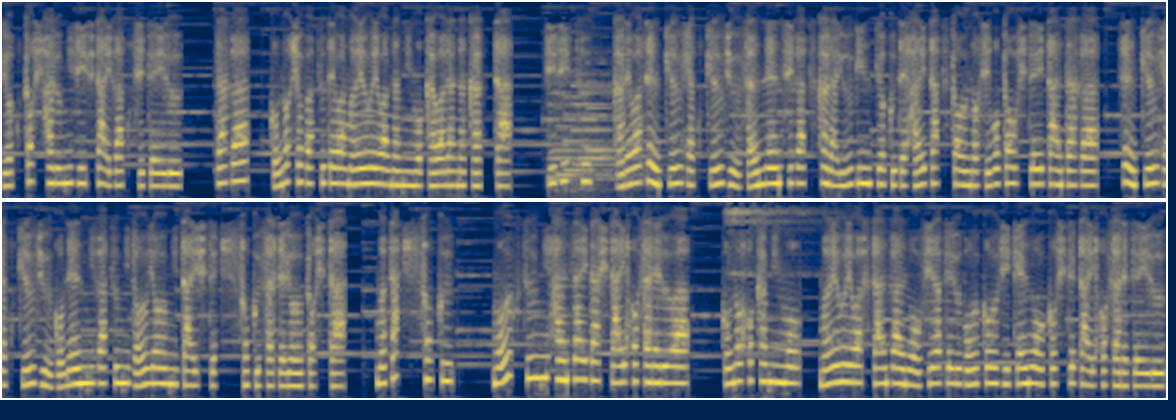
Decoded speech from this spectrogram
翌年春に自主退学している。だが、この処罰では前上は何も変わらなかった。事実、彼は1993年4月から郵便局で配達等の仕事をしていたんだが、1995年2月に同僚に対して窒息させようとした。また窒息もう普通に犯罪だし逮捕されるわ。この他にも、前上はスタンガンを押し当てる暴行事件を起こして逮捕されている。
